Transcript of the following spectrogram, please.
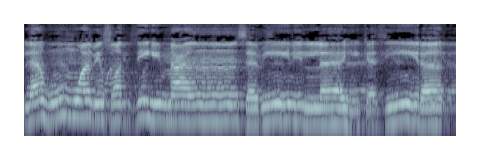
لهم وبصدهم عن سبيل الله كثيرا.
